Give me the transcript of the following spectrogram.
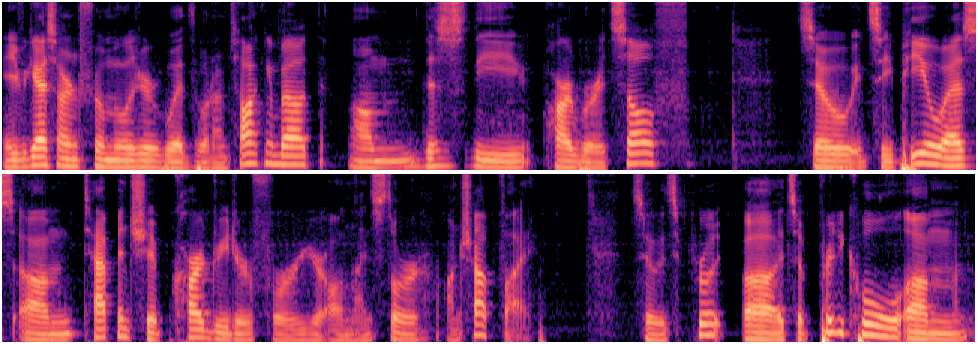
And if you guys aren't familiar with what I'm talking about, um, this is the hardware itself. So it's a POS um, tap and chip card reader for your online store on Shopify. So it's, uh, it's a pretty cool um,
